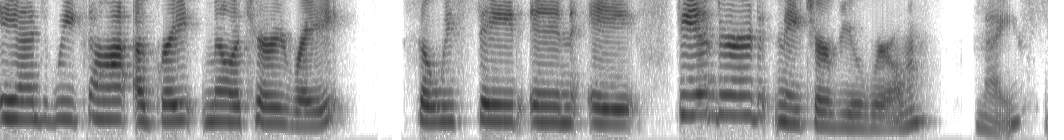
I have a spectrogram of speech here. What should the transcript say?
and we got a great military rate. So we stayed in a standard nature view room. Nice.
